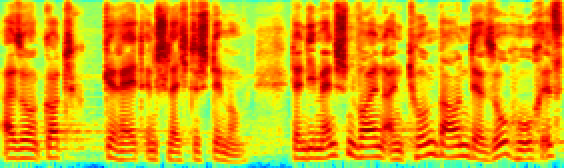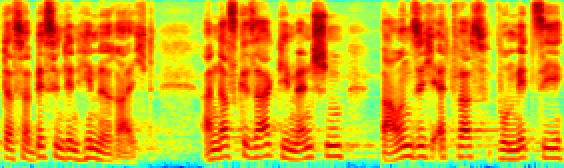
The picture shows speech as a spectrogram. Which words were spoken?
Also Gott gerät in schlechte Stimmung. Denn die Menschen wollen einen Turm bauen, der so hoch ist, dass er bis in den Himmel reicht. Anders gesagt, die Menschen bauen sich etwas, womit sie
